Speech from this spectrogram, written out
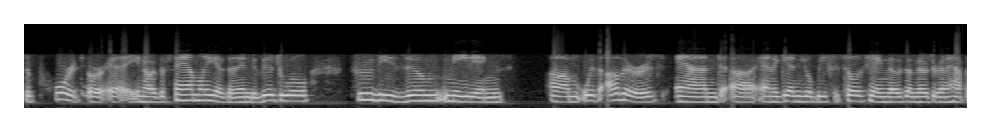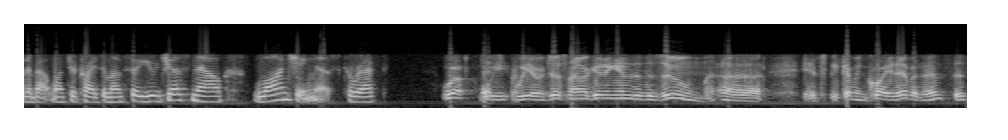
support, or uh, you know, as a family, as an individual, through these Zoom meetings um, with others, and uh, and again, you'll be facilitating those, and those are going to happen about once or twice a month. So you're just now launching this, correct? Well, we we are just now getting into the Zoom. Uh, it's becoming quite evident that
